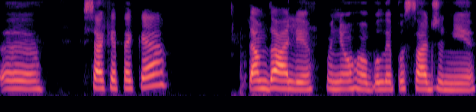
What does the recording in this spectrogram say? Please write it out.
е, всяке таке. Там далі у нього були посаджені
